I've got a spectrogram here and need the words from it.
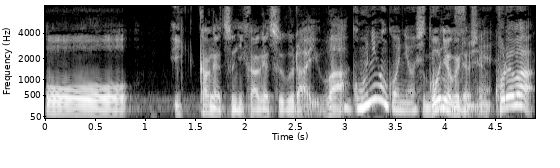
お1ヶ月、2ヶ月ぐらいは、ゴニョゴニョしてる、ね。ゴニョゴニョしてる。これは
